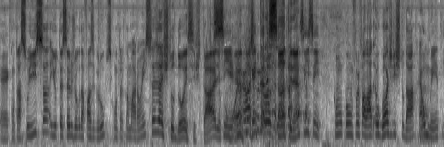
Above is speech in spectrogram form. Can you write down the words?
é contra a Suíça e o terceiro jogo da fase grupos contra Camarões. Você já estudou esse estádio? Sim, Como é? eu, acho é curioso. interessante, né? Sim, sim. Como, como foi falado, eu gosto de estudar, realmente,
